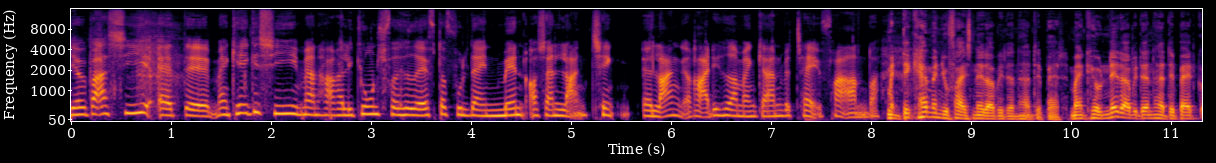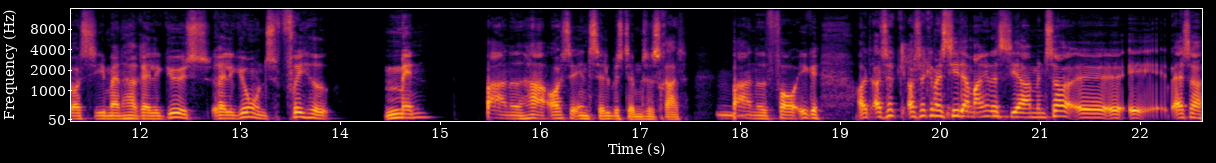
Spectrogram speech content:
jeg vil bare sige, at øh, man kan ikke sige, at man har religionsfrihed efterfulgt af en mænd, og så en lang, ting, øh, lang rettigheder, man gerne vil tage fra andre. Men det kan man jo faktisk netop i den her debat. Man kan jo netop i den her debat godt sige, at man har religiøs, religionsfrihed, men barnet har også en selvbestemmelsesret. Mm. Barnet får ikke... Og, og, så, og så kan man sige, at der er mange, der siger, men så... Øh, øh, altså,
